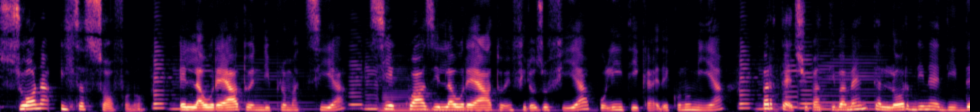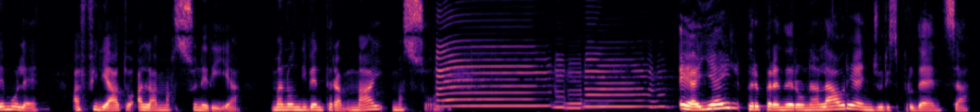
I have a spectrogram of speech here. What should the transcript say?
Suona il sassofono, è laureato in diplomazia, si è quasi laureato in filosofia, politica ed economia, partecipa attivamente all'ordine di Demolay, affiliato alla massoneria, ma non diventerà mai massone. È a Yale per prendere una laurea in giurisprudenza,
